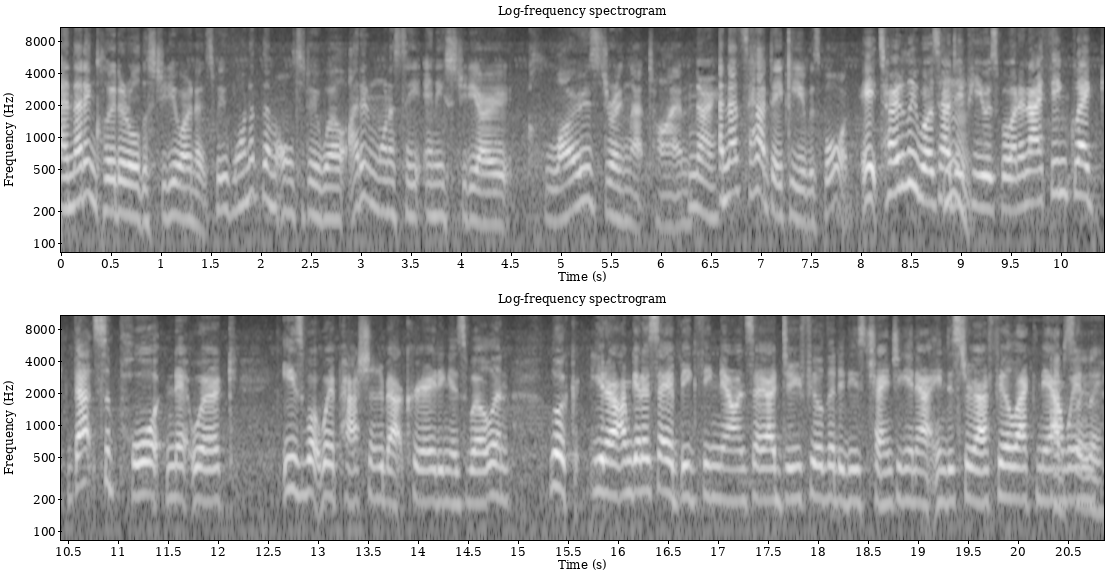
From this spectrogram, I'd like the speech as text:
And that included all the studio owners. We wanted them all to do well. I didn't want to see any studio close during that time. No. And that's how DPU was born. It totally was how hmm. DPU was born. And I think like that support network is what we're passionate about creating as well. And look, you know, I'm going to say a big thing now and say I do feel that it is changing in our industry. I feel like now Absolutely. when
